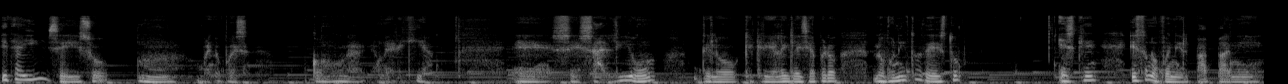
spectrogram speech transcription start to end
Y de ahí se hizo, mm, bueno, pues como una, herejía. Eh, se salió de lo que quería la iglesia, pero lo bonito de esto es que esto no fue ni el Papa ni,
